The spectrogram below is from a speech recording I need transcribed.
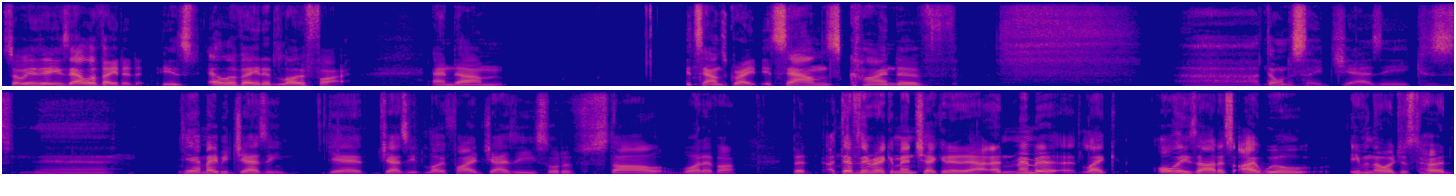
So he's elevated it. He's elevated lo-fi, and um, it sounds great. It sounds kind of uh, I don't want to say jazzy because yeah, yeah, maybe jazzy. Yeah, jazzy, lo-fi, jazzy sort of style, whatever. But I definitely recommend checking it out. And remember, like all these artists, I will, even though I just heard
